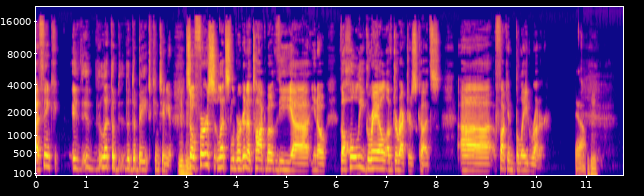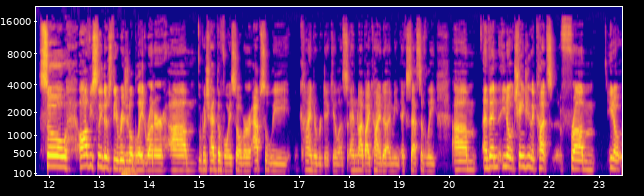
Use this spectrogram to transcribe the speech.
I think it, it- let the the debate continue. Mhm. So first, let's we're going to talk about the uh, you know the holy grail of director's cuts, uh, fucking Blade Runner. Yeah. Mhm. So obviously, there's the original Blade Runner, um, which had the voiceover, absolutely kind of ridiculous, and not by kind of I mean excessively. Um, and then you know changing the cuts from you know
